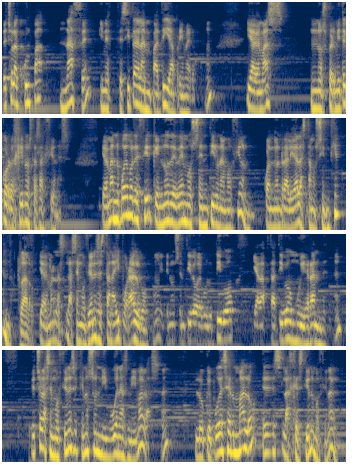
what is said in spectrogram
De hecho, la culpa nace y necesita de la empatía primero. Y además nos permite corregir nuestras acciones. Y además no podemos decir que no debemos sentir una emoción, cuando en realidad la estamos sintiendo. Claro. Y además las, las emociones están ahí por algo, ¿no? y tienen un sentido evolutivo y adaptativo muy grande. ¿eh? De hecho, las emociones es que no son ni buenas ni malas. ¿eh? Lo que puede ser malo es la gestión emocional,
